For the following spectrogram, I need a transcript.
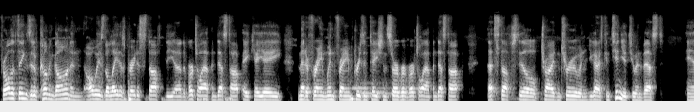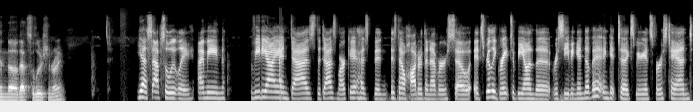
for all the things that have come and gone and always the latest greatest stuff the uh, the virtual app and desktop aka metaframe winframe presentation server virtual app and desktop that stuff still tried and true and you guys continue to invest in uh, that solution right? Yes absolutely. I mean vdi and DaaS the DaaS market has been is now hotter than ever so it's really great to be on the receiving end of it and get to experience firsthand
